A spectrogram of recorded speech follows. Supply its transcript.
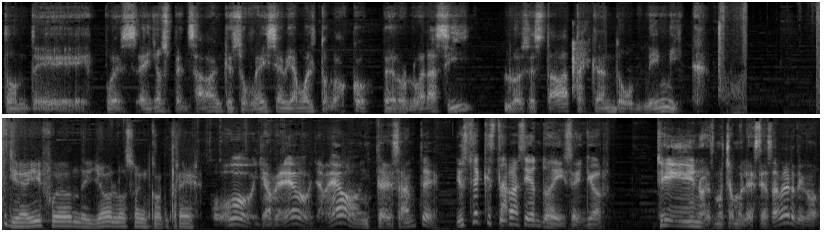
donde pues ellos pensaban que su rey se había vuelto loco, pero no era así. Los estaba atacando un Mimic. Y ahí fue donde yo los encontré. Oh, ya veo, ya veo, interesante. ¿Y usted qué estaba haciendo ahí, señor? Sí, no es mucha molestia saber, digo.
